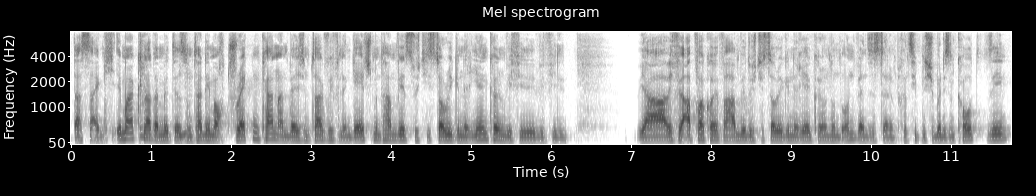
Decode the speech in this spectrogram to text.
Das ist eigentlich immer klar, damit das Unternehmen auch tracken kann, an welchem Tag, wie viel Engagement haben wir jetzt durch die Story generieren können, wie viel, wie viel, ja, wie viel Abverkäufe haben wir durch die Story generieren können und und und, wenn sie es dann im Prinzip nicht über diesen Code sehen.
